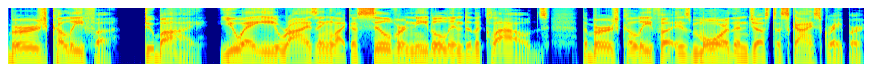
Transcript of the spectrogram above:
Burj Khalifa, Dubai, UAE rising like a silver needle into the clouds. The Burj Khalifa is more than just a skyscraper.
